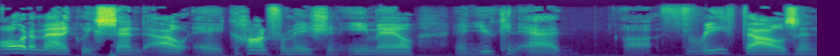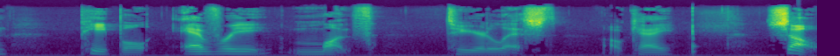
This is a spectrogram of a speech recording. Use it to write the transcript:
automatically send out a confirmation email, and you can add uh, 3,000 people every month to your list. Okay, so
